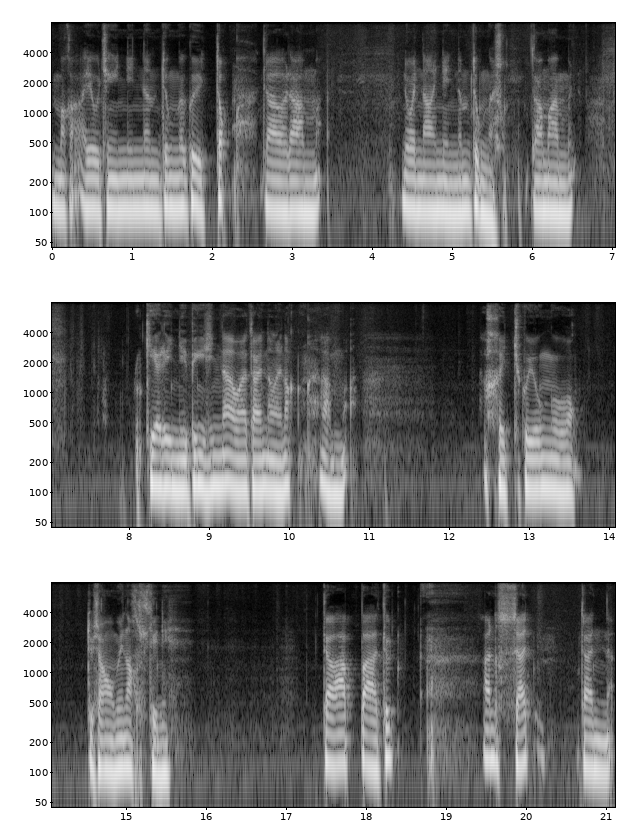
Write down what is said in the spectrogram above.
имаqa аюутингинниннам тунгакуиттоқ таавалаама нуаннааринниннам тунгасо таамааммат киалинни пигисиннаава таанеринақ аама арриттукуйунгуоқ тусааруминарлини тааппаатут анерсаат таанна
